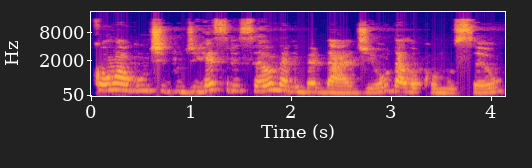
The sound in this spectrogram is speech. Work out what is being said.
com algum tipo de restrição da liberdade ou da locomoção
